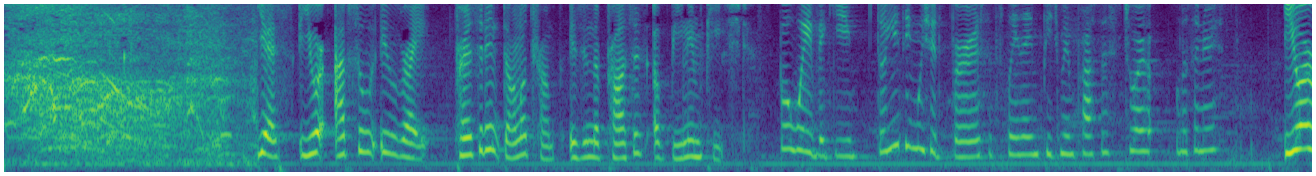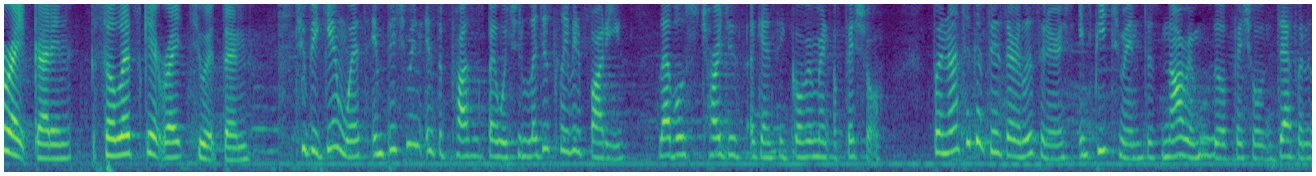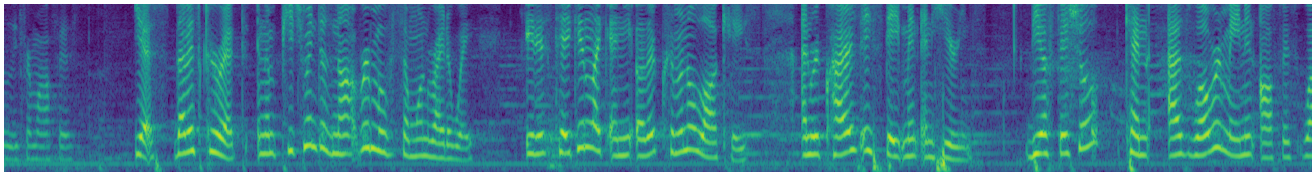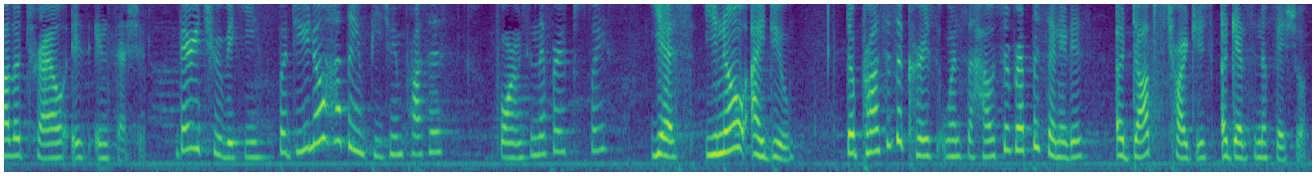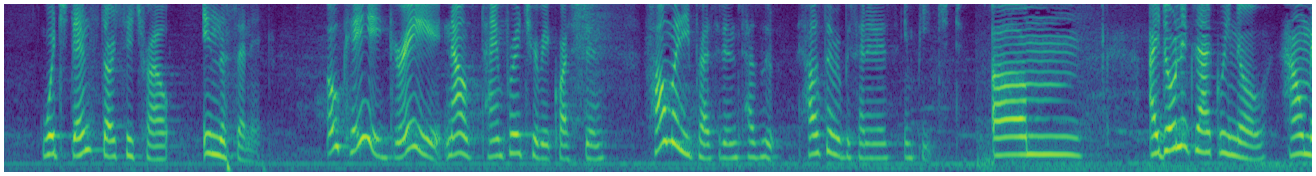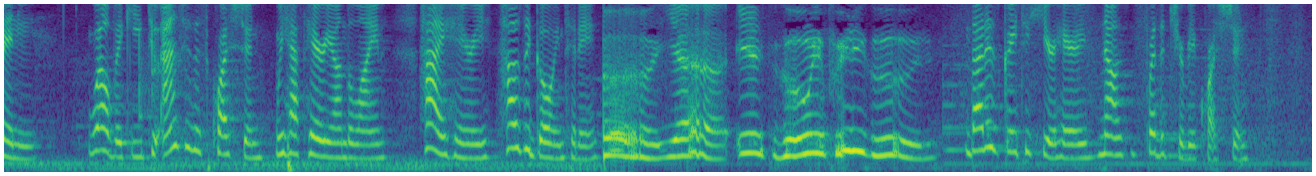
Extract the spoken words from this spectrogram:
Yes, you are absolutely right. President Donald Trump is in the process of being impeached. But wait, Vicky, don't you think we should first explain the impeachment process to our listeners? You are right, Karen. So let's get right to it then. To begin with, impeachment is the process by which a legislative body levels charges against a government official. But not to confuse our listeners, impeachment does not remove the official definitely from office. Yes, that is correct. An impeachment does not remove someone right away. It is taken like any other criminal law case and requires a statement and hearings. The official can as well remain in office while the trial is in session. Very true, Vicky. But do you know how the impeachment process forms in the first place? Yes, you know I do. The process occurs once the House of Representatives adopts charges against an official, which then starts a trial in the Senate. Okay, great. Now, time for a trivia question. How many presidents has the House of Representatives impeached? Um, I don't exactly know. How many? Well, Vicky, to answer this question, we have Harry on the line. Hi, Harry. How's it going today? Uh, yeah, it's going pretty good. That is great to hear, Harry. Now, for the trivia question.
